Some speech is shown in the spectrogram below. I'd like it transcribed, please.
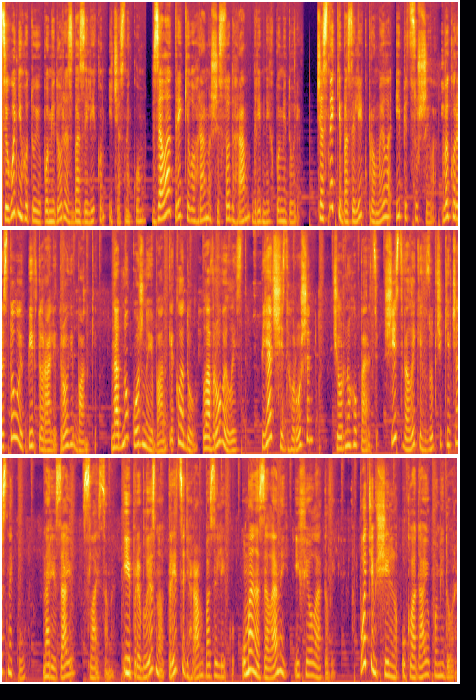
Сьогодні готую помідори з базиліком і часником. Взяла 3 кг 600 г дрібних помідорів. Часник і базилік промила і підсушила. Використовую 1,5 літрові банки. На дно кожної банки кладу лавровий лист, 5-6 горошин чорного перцю, 6 великих зубчиків часнику. Нарізаю слайсами. І приблизно 30 грам базиліку. У мене зелений і фіолетовий. Потім щільно укладаю помідори.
